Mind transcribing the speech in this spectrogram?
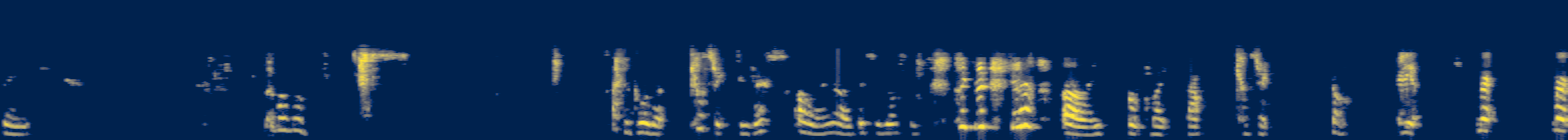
I can go that kill streak do this. Oh my god, this is awesome. oh, he broke my that kill streak. Oh, idiot. Meh, meh.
